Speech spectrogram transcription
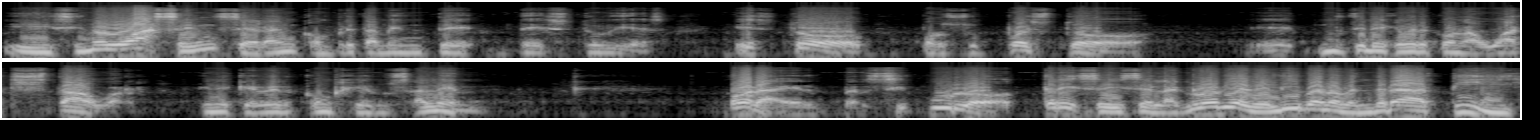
y si no lo hacen serán completamente destruidas. Esto, por supuesto, eh, no tiene que ver con la Watchtower, tiene que ver con Jerusalén. Ahora, el versículo 13 dice, la gloria del Líbano vendrá a ti,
